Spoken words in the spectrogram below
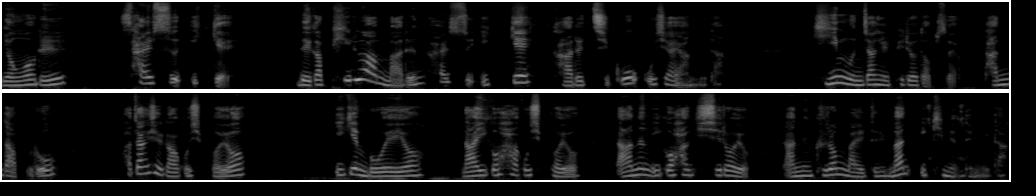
영어를 살 수 있게 내가 필요한 말은 할 수 있게 가르치고 오셔야 합니다. 긴 문장일 필요도 없어요. 단답으로 화장실 가고 싶어요. 이게 뭐예요? 나 이거 하고 싶어요. 나는 이거 하기 싫어요. 라는 그런 말들만 익히면 됩니다.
